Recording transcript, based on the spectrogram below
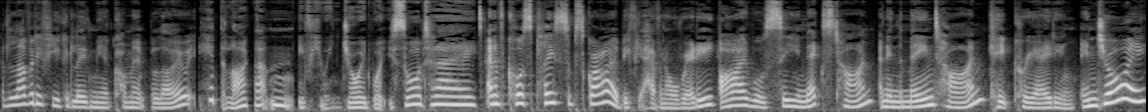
I'd love it if you could leave me a comment below. Hit the like button if you enjoyed what you saw today. And of course, please subscribe if you haven't already. I will see you next time. And in the meantime, keep creating. Enjoy!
